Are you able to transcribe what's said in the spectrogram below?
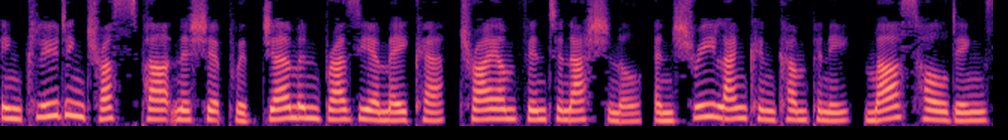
Including Trust's partnership with German brassiere maker, Triumph International, and Sri Lankan company, MAS Holdings,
